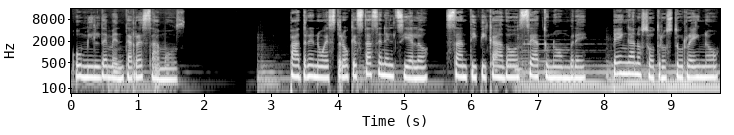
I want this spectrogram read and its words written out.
humildemente rezamos. Padre nuestro que estás en el cielo, santificado sea tu nombre, venga a nosotros tu reino,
